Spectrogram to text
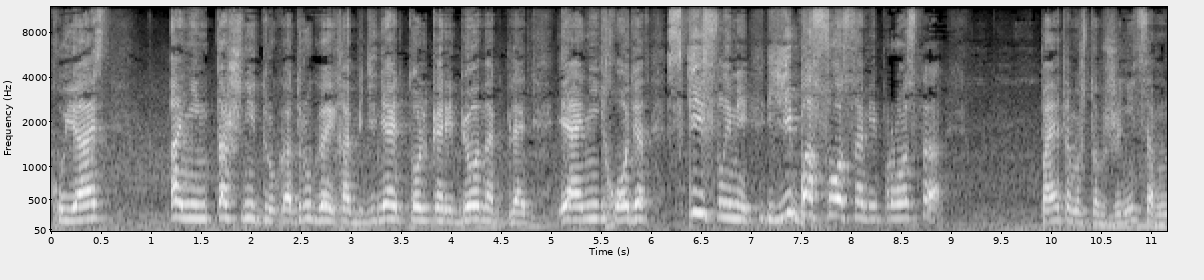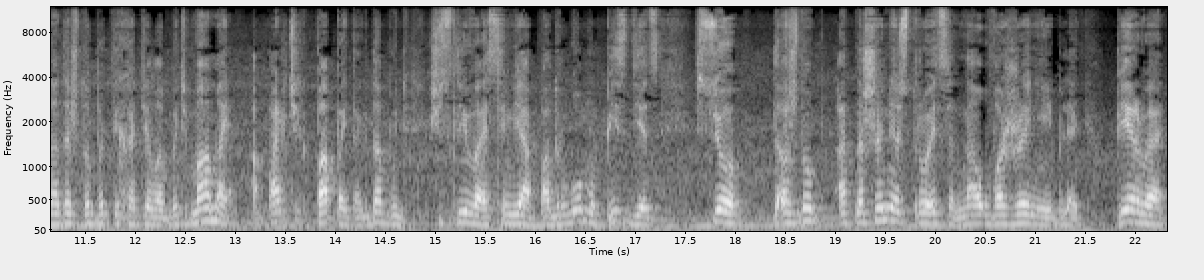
хуясть. Они тошнит друг от друга, их объединяет только ребенок, блядь. И они ходят с кислыми ебасосами просто. Поэтому, чтобы жениться, надо, чтобы ты хотела быть мамой, а пальчик папой, тогда будет счастливая семья. По-другому пиздец. Все, должно отношения строиться на уважении, блядь. Первое,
